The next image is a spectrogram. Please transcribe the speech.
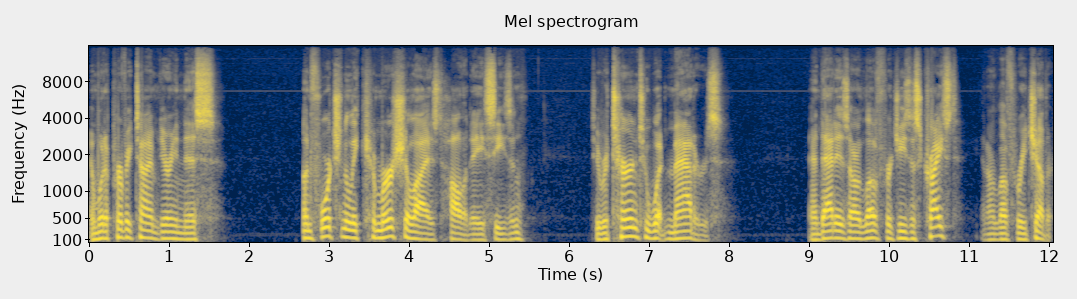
And what a perfect time during this unfortunately commercialized holiday season to return to what matters. And that is our love for Jesus Christ and our love for each other.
